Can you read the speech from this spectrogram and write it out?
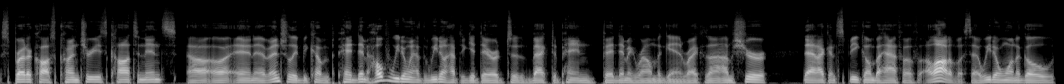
spread across countries, continents, uh, uh and eventually become pandemic. Hopefully, we don't have to, we don't have to get there to back to pan, pandemic realm again, right? Because I'm sure that I can speak on behalf of a lot of us that we don't want to go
